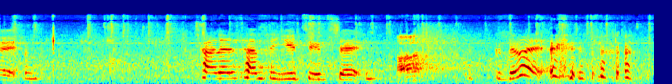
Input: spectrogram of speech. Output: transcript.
Trying to attempt the YouTube shit. Huh? Do it.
